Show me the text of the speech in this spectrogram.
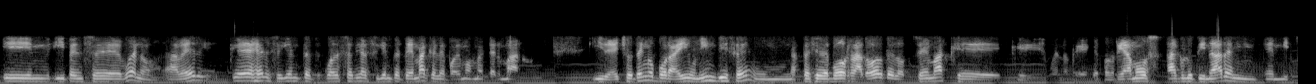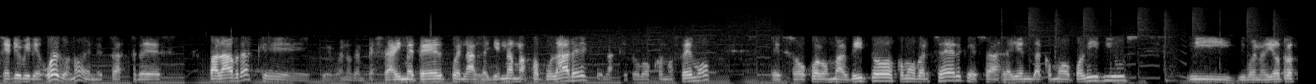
Y, y, pensé, bueno, a ver qué es el siguiente, cuál sería el siguiente tema que le podemos meter mano y de hecho tengo por ahí un índice, una especie de borrador de los temas que, bueno que, podríamos aglutinar en, misterio videojuego, ¿no? En estas tres palabras que, bueno que empecé a meter pues las leyendas más populares, las que todos conocemos, esos juegos malditos como Berserk, esas leyendas como Polybius y, bueno y otros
